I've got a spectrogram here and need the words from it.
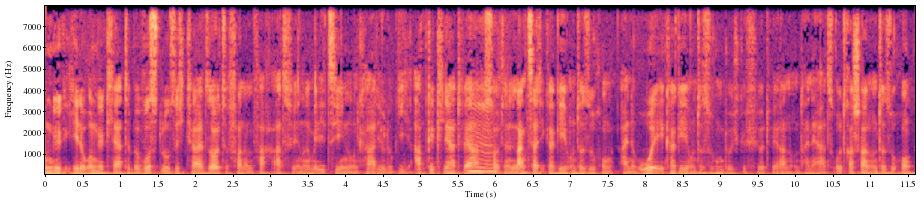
unge jede ungeklärte Bewusstlosigkeit sollte von einem Facharzt für innere Medizin und Kardiologie abgeklärt werden. Mhm. Es sollte eine Langzeit-EKG-Untersuchung, eine hohe EKG-Untersuchung durchgeführt werden und eine Herz-Ultraschall-Untersuchung.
